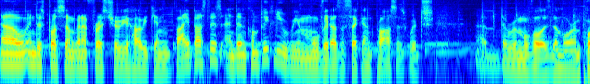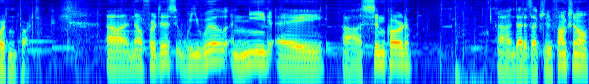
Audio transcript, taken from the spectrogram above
Now in this process I'm going to first show you how we can bypass this and then completely remove it as a second process, which uh, the removal is the more important part. Uh, now for this we will need a uh, SIM card uh, that is actually functional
